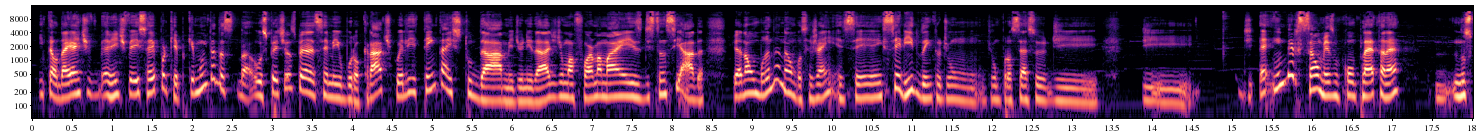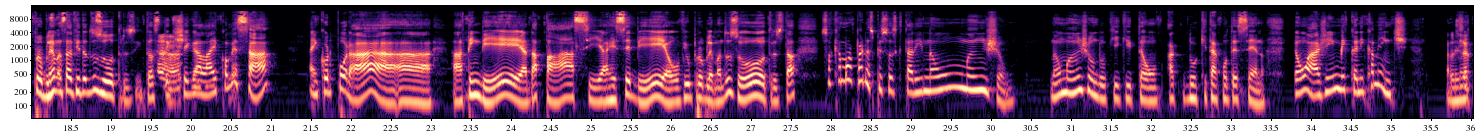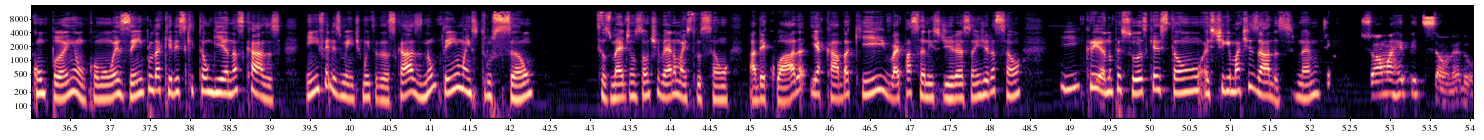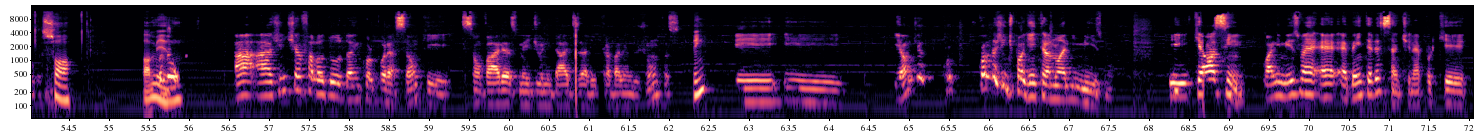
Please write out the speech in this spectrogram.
então, daí a gente, a gente vê isso aí por quê? Porque muitas das. O espiritismo, apesar de ser meio burocrático, ele tenta estudar a mediunidade de uma forma mais distanciada. Já na Umbanda, não. Você já é, você é inserido dentro de um, de um processo de. de, de é, imersão mesmo, completa, né? Nos problemas da vida dos outros. Então você tem que chegar lá e começar a incorporar, a, a atender, a dar passe, a receber, a ouvir o problema dos outros e tal. Só que a maior parte das pessoas que tá ali não manjam. Não manjam do que, que, tão, do que tá acontecendo. Então agem mecanicamente. Eles Sim. acompanham como um exemplo daqueles que estão guiando as casas. E infelizmente, muitas das casas não têm uma instrução. Seus médiums não tiveram uma instrução adequada e acaba que vai passando isso de geração em geração e criando pessoas que estão estigmatizadas, né? Só uma repetição, né, Douglas? Só. Só mesmo. A, a gente já falou do- da incorporação, que são várias mediunidades ali trabalhando juntas. Sim. E, e, e onde, quando a gente pode entrar no animismo? E que é assim, o animismo é, é, é bem interessante, né? Porque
